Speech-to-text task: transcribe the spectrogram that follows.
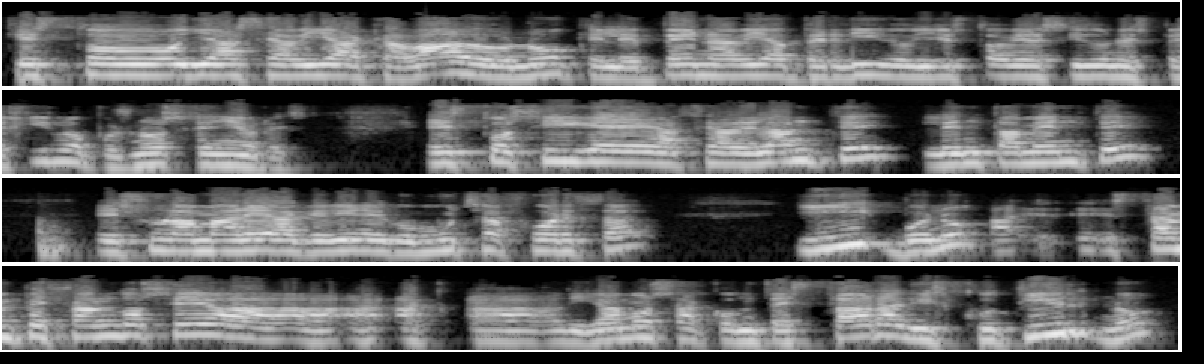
que esto ya se había acabado, ¿no? Que Le Pen había perdido y esto había sido un espejismo, pues no, señores. Esto sigue hacia adelante, lentamente, es una marea que viene con mucha fuerza y, bueno, está empezándose a, a digamos, a contestar, a discutir, ¿no?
